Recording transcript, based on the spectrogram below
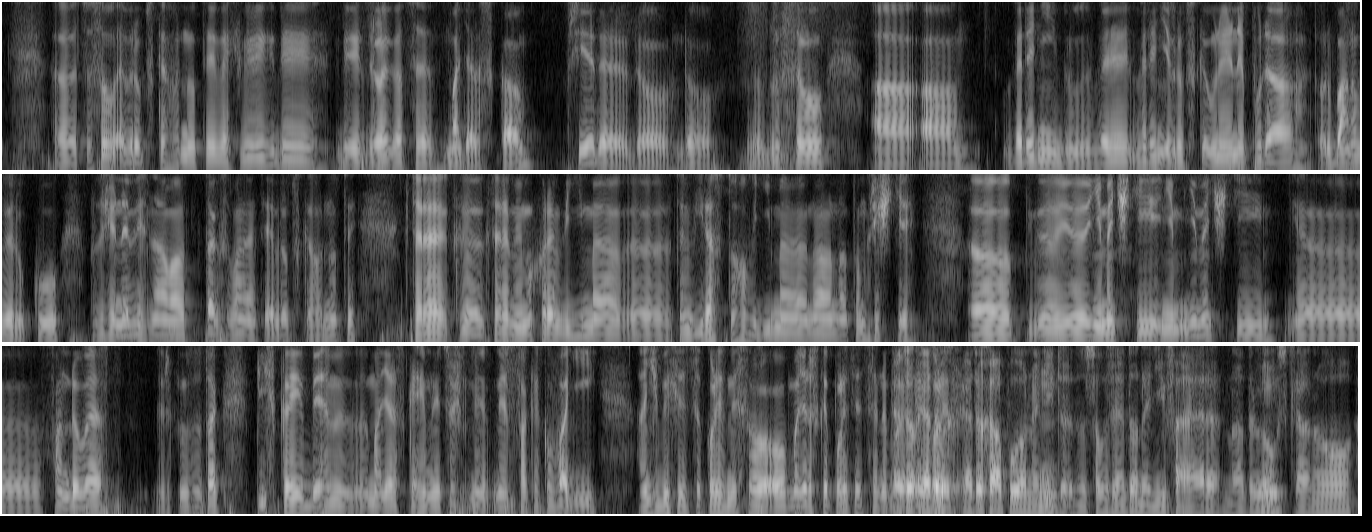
co jsou evropské hodnoty ve chvíli, kdy, kdy delegace Maďarska přijede do, do, do Bruselu a, a vedení, vedení Evropské unie nepodá Orbánovi ruku, protože nevyznává takzvané ty evropské hodnoty, které, které mimochodem vidíme, eh, ten výraz toho vidíme na, na tom hřišti. Eh, němečtí, ně, němečtí fandové řeknu to tak, pískají během maďarské hymny, což mě, mě fakt jako vadí. aniž bych si cokoliv myslel o maďarské politice. Nebo já, to, já, to, já to chápu, a není hmm. to, samozřejmě to není fér. Na druhou hmm. stranu,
